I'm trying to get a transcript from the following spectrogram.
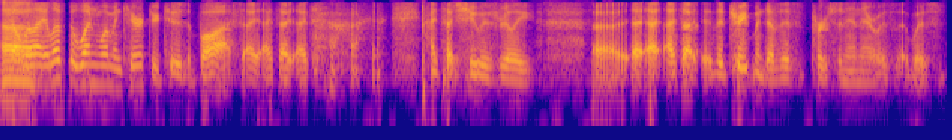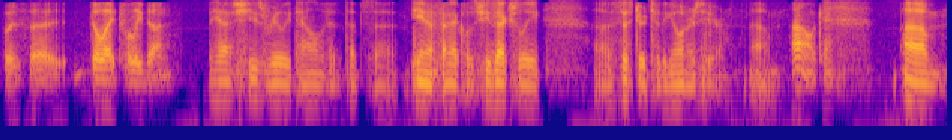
uh, yeah, well, I love the one woman character too, the boss. I, I thought I, I thought she was really. Uh, I, I thought the treatment of this person in there was was was uh, delightfully done. Yeah, she's really talented. That's uh, Dina Fackles. She's actually uh, sister to the owners here. Um, oh, okay. Um,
